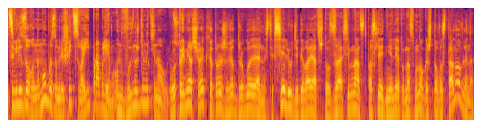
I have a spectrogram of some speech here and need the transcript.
цивилизованным образом решить свои проблемы. Он вынужден идти на улицу. Вот пример человека, который живет в другой реальности. Все люди говорят, что за 17 последние лет у нас много что восстановлено.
